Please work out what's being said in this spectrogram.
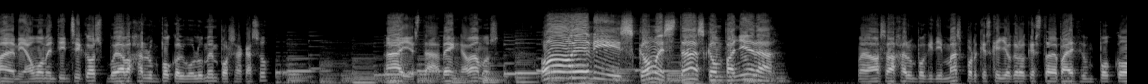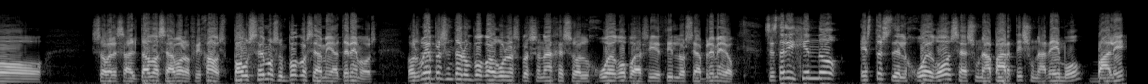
Madre mía, un momentín, chicos Voy a bajarle un poco el volumen por si acaso Ahí está, venga, vamos ¡Oh, Edis! ¿Cómo estás, compañera? Bueno, vamos a bajar un poquitín más porque es que yo creo que esto me parece un poco sobresaltado. O sea, bueno, fijaos, pausemos un poco. O sea, mira, tenemos... Os voy a presentar un poco algunos personajes o el juego, por así decirlo. O sea, primero, se está diciendo... Esto es del juego, o sea, es una parte, es una demo, ¿vale?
